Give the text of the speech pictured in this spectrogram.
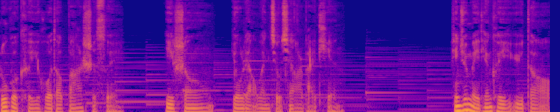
如果可以活到八十岁，一生有两万九千二百天，平均每天可以遇到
